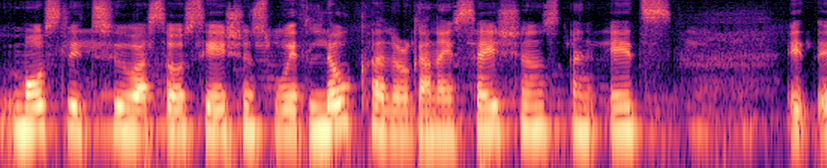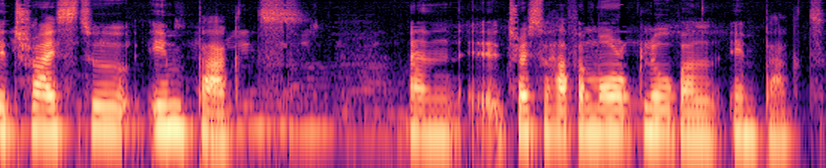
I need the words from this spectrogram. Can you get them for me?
mostly to associations with local organizations, and it's it, it tries to impact and it tries to have a more global impact.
